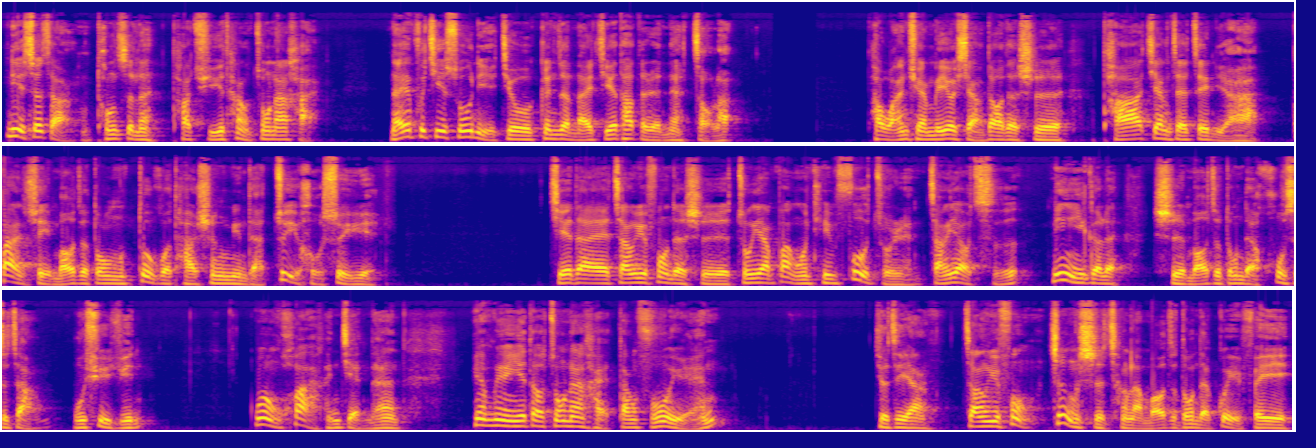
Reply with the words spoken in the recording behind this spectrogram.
列车长通知呢，他去一趟中南海，来不及梳理，就跟着来接他的人呢走了。他完全没有想到的是，他将在这里啊，伴随毛泽东度过他生命的最后岁月。接待张玉凤的是中央办公厅副主任张耀慈，另一个呢是毛泽东的护士长吴旭军。问话很简单，愿不愿意到中南海当服务员？就这样，张玉凤正式成了毛泽东的贵妃，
